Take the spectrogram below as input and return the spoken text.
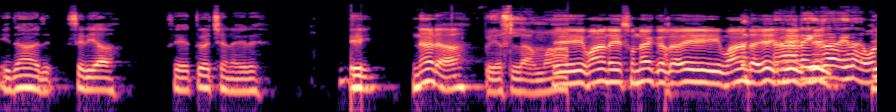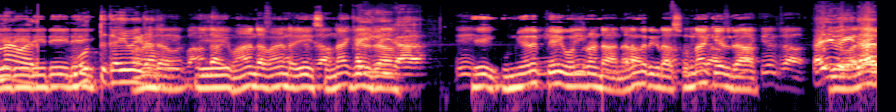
இதான் அது. சரியா? சரி எடுத்து வச்சேன் இரு. ஏய் என்னடா? பேசலாமா? ஏய் ஏய் சொன்னா கேளுடா ஏய் வாண்டா ஏய் ஏய் டேய், டேய், டேய், டேய். மூத்து கை வைடா. ஏய் வாண்டா வாண்டா ஏய் சொன்னா கேளுடா. ஏய் உண்மையாலே பேய் வந்துடும்டா நடந்திருக்குடா சொன்னா கேளுடா. இது விளையாட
